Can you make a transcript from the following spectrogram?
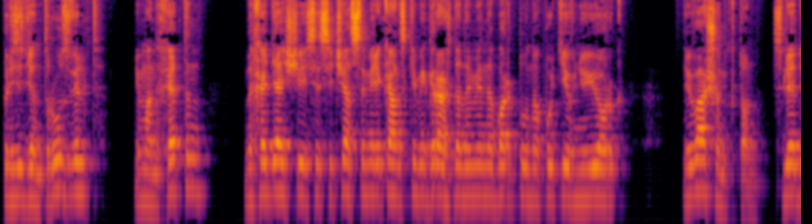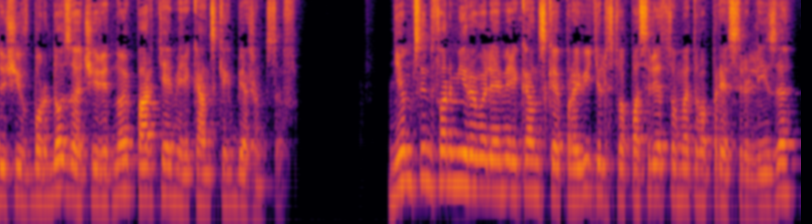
Президент Рузвельт и Манхэттен, находящиеся сейчас с американскими гражданами на борту на пути в Нью-Йорк, и Вашингтон, следующий в Бордо за очередной партией американских беженцев. Немцы информировали американское правительство посредством этого пресс-релиза,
